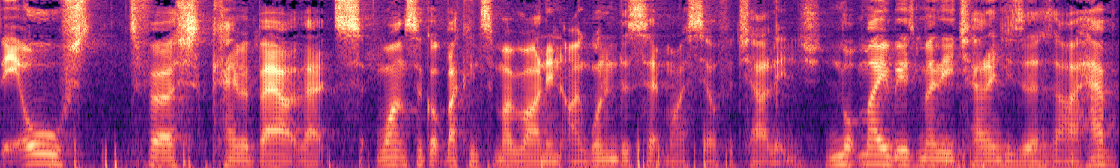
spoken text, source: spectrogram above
it all first came about that once I got back into my running, I wanted to set myself a challenge. Not maybe as many challenges as I have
